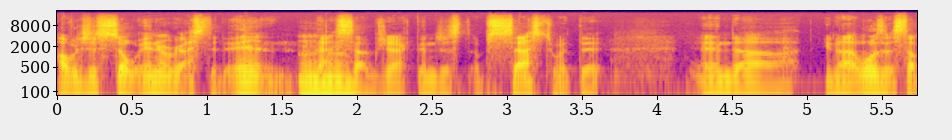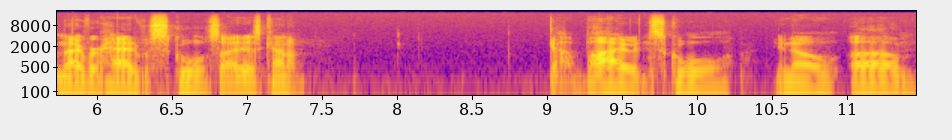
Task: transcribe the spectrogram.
i was just so interested in that subject and just obsessed with it. And uh you know that wasn't something i ever had with school. So i just kind of got by in school you know? Um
